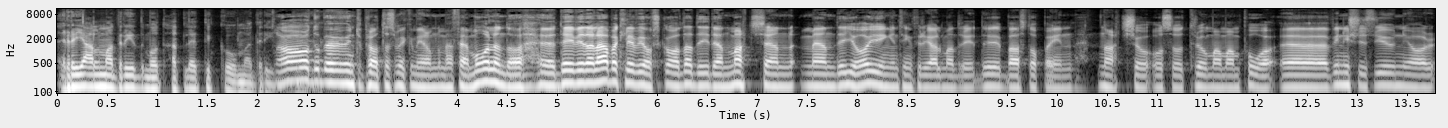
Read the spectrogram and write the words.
Real Madrid mot Atletico Madrid. Ja, då behöver vi inte prata så mycket mer om de här fem målen då. Eh, David Alaba klev ju av skadad i den matchen, men det gör ju ingenting för Real Madrid. Det är bara att stoppa in Nacho och så trummar man på. Uh, Vinicius Junior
